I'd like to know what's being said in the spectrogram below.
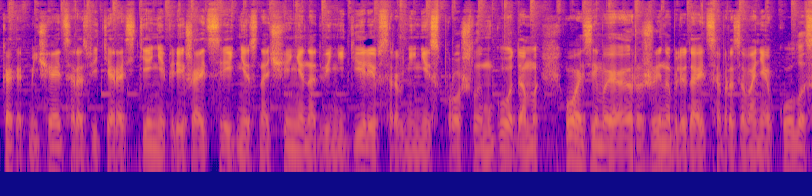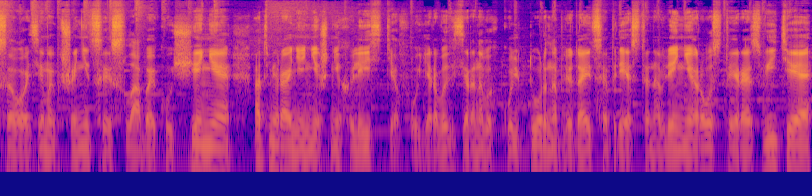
Как отмечается отмечается, развитие растения опережает среднее значение на две недели в сравнении с прошлым годом. У озимой ржи наблюдается образование колоса, у озимой пшеницы слабое кущение, отмирание нижних листьев. У яровых зерновых культур наблюдается приостановление роста и развития,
